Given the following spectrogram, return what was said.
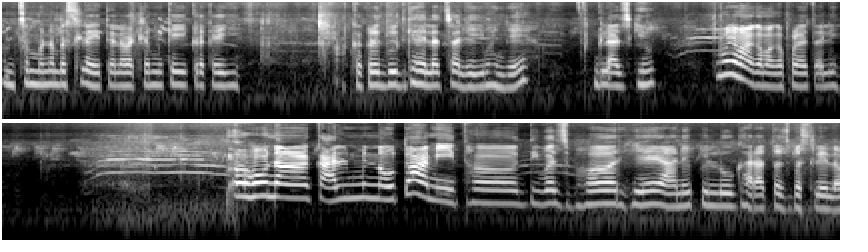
आमचं मन बसलं आहे त्याला वाटलं मी काही इकडं काही आकाकडे दूध घ्यायला चालली म्हणजे ग्लास घेऊन. तुम्ही मागं मागं पळत आली. हो ना काल मी नव्हतो आम्ही इथं. दिवसभर हे आणि पिल्लू घरातच बसलेलं.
